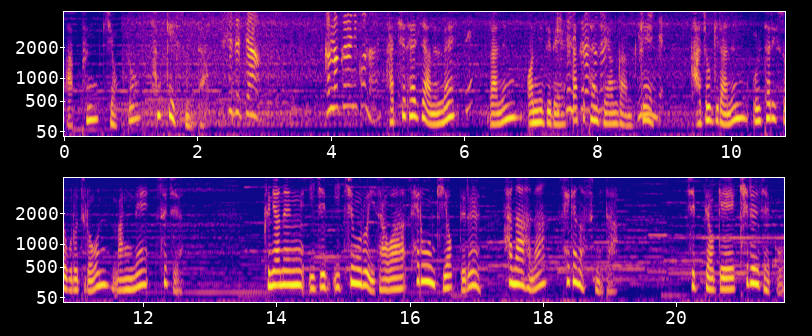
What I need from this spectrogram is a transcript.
아픈 기억도 함께 있습니다. 시즈짱, 가마쿠라니 코나이? 같이 살지 않을래? 라는 언니들의 따뜻한 제안과 함께 가족이라는 울타리 속으로 들어온 막내 스즈. 그녀는 이 집 2층으로 이사와 새로운 기억들을 하나하나 새겨넣습니다. 집 벽에 키를 재고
